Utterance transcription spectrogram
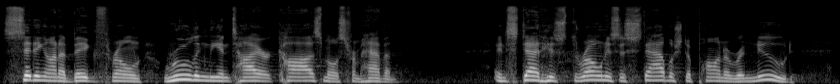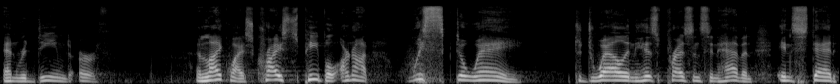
sitting on a big throne, ruling the entire cosmos from heaven. Instead, his throne is established upon a renewed and redeemed earth. And likewise, Christ's people are not whisked away to dwell in his presence in heaven. Instead,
